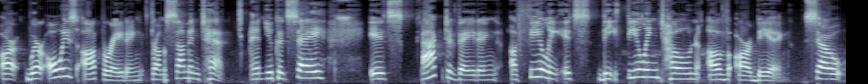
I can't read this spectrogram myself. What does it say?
are we're always operating from some intent. And you could say it's activating a feeling, it's the feeling tone of our being. So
